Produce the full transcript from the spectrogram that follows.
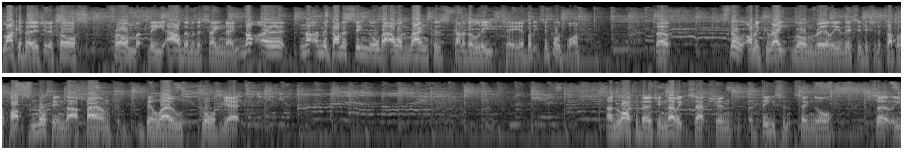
like a Virgin, of course, from the album of the same name. Not a not a Madonna single that I would rank as kind of elite tier, but it's a good one. So, still on a great run, really, in this edition of Top of the Pops. Nothing that I've found below good yet. and like a virgin no exception a decent single certainly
